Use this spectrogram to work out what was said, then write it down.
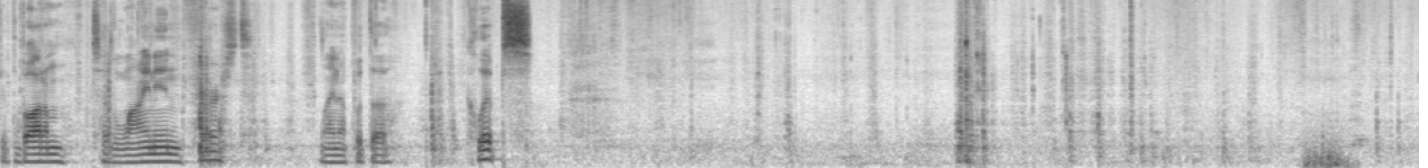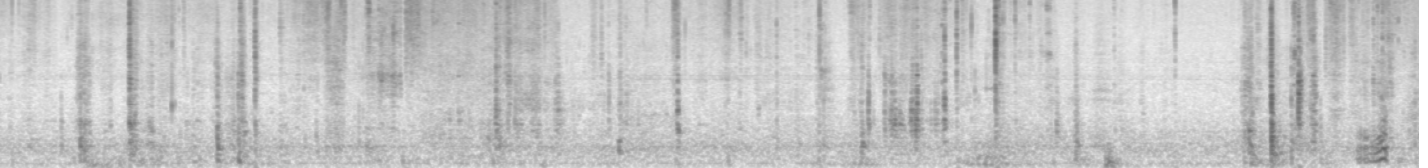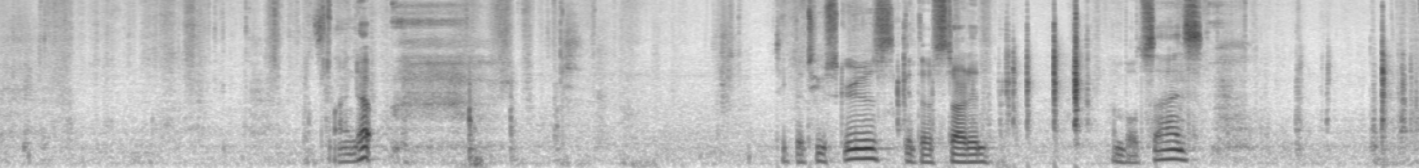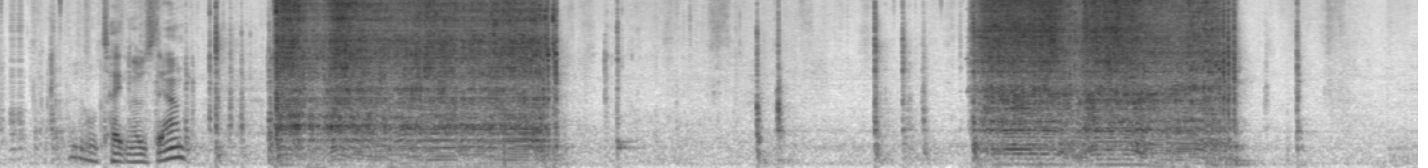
Get the bottom to line in first line up with the clips. There we go. It's lined up. Take the two screws, get those started on both sides. And we'll tighten those down.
